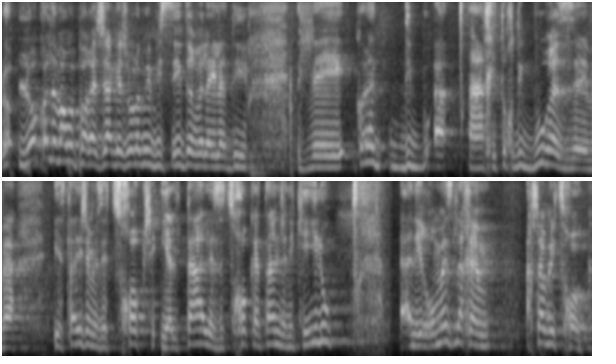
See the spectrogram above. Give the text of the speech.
לא, לא כל דבר בפרשה קשור לבייביסיטר ולילדים. וכל הדיבור, החיתוך דיבור הזה, והיא עשתה לי שם איזה צחוק, שהיא עלתה על איזה צחוק קטן, שאני כאילו, אני רומז לכם, עכשיו לצחוק.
